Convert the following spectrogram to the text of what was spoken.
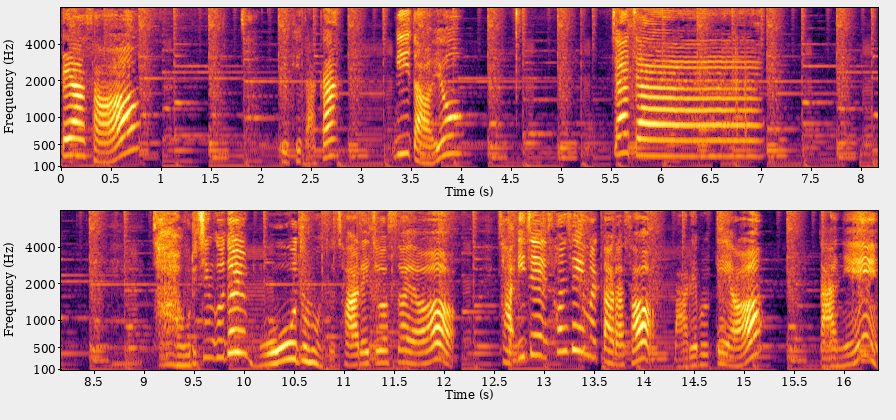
떼어서 여기다가 믿어요. 짜잔. 자, 우리 친구들 모두 모두 잘해주었어요. 자, 이제 선생님을 따라서 말해볼게요. 나는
